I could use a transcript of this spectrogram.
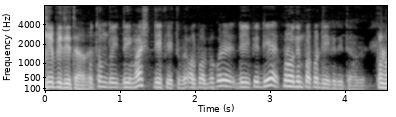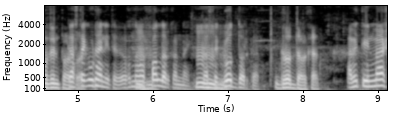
ডিএপি দিতে হবে। প্রথম দুই দুই মাস ডিএপি একটু অল্প অল্প করে ডিএপি দিয়ে পনেরো দিন পর পর ডিএপি দিতে হবে। পনেরো দিন পর গাছটাকে উঠাই নিতে হবে এখন আমার ফল দরকার নাই গাছটা গ্রোথ দরকার। গ্রোথ দরকার। আমি তিন মাস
